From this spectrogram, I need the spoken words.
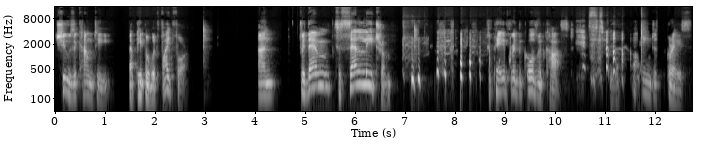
choose a county that people would fight for. And for them to sell Leitrim to pay for the COVID cost is a fucking disgrace.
